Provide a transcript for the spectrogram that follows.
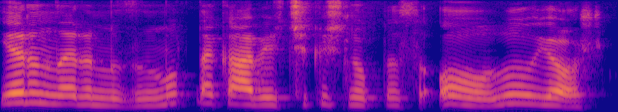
Yarınlarımızın mutlaka bir çıkış noktası oluyor.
